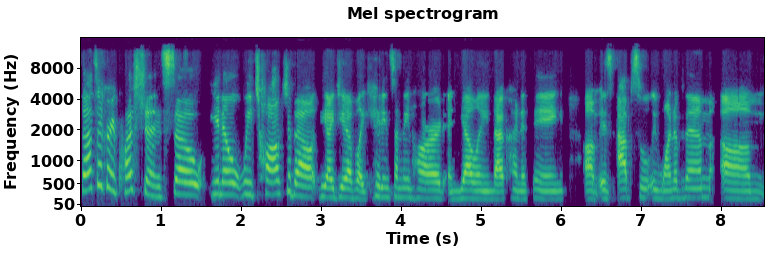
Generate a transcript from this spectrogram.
That's a great question. So, you know, we talked about the idea of like hitting something hard and yelling, that kind of thing um, is absolutely one of them. Um,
